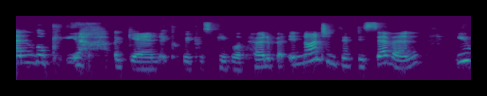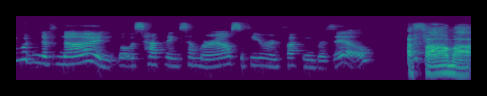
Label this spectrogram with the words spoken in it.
and look again it could be because people have heard it but in 1957 you wouldn't have known what was happening somewhere else if you were in fucking brazil A farmer,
